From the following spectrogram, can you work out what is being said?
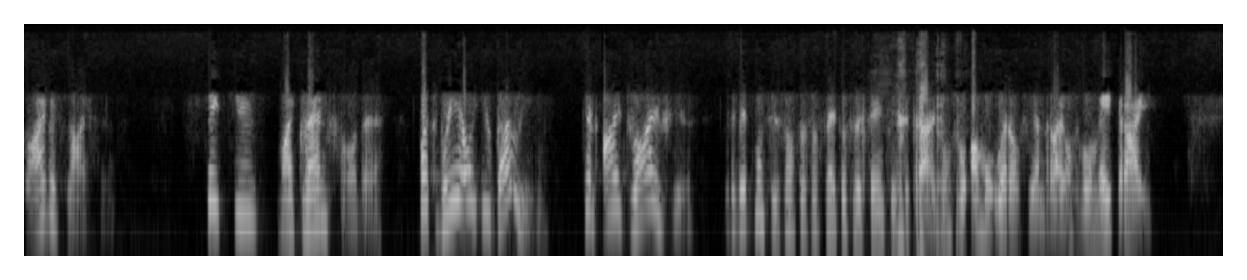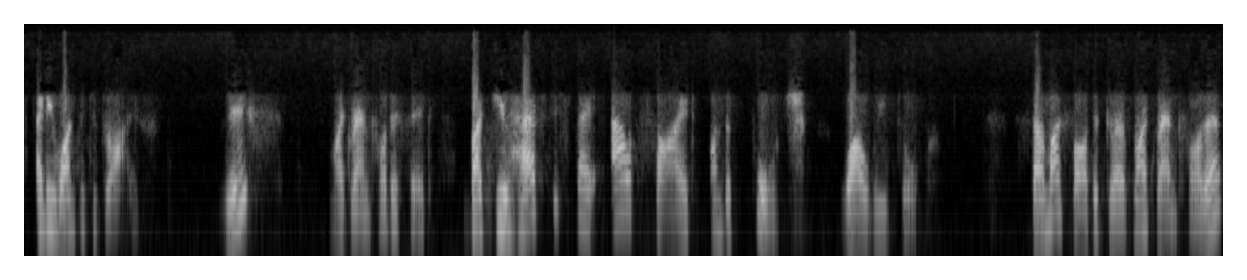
driver's license, said to my grandfather, But where are you going? Can I drive you? Jy weet mos dis ons as ons net ons lisensie gekry. Ons wil almal oral heen ry. Ons wil net ry. And he wanted to drive. Yes, my grandfather said. but you have to stay outside on the porch while we talk. So my father drove my grandfather,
